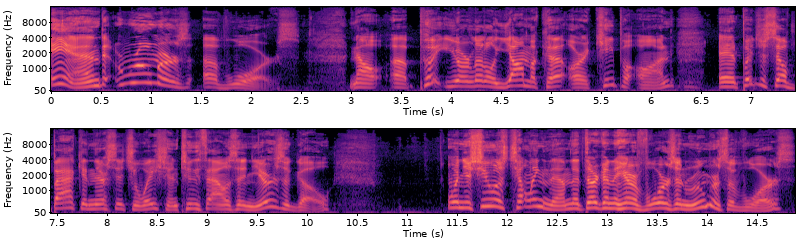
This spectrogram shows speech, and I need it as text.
and rumors of wars. Now, uh, put your little yarmulke or a kippah on and put yourself back in their situation 2,000 years ago when Yeshua was telling them that they're going to hear of wars and rumors of wars.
